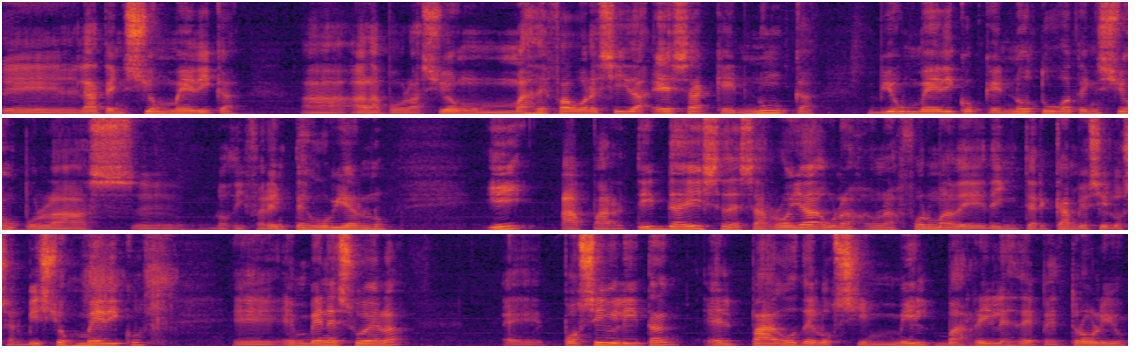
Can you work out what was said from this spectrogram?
eh, la atención médica a, la población más desfavorecida, esa que nunca vio un médico, que no tuvo atención por las, los diferentes gobiernos y a partir de ahí se desarrolla una, forma de, intercambio, es decir, los servicios médicos eh, en Venezuela eh, posibilitan el pago de los 100 mil barriles de petróleo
